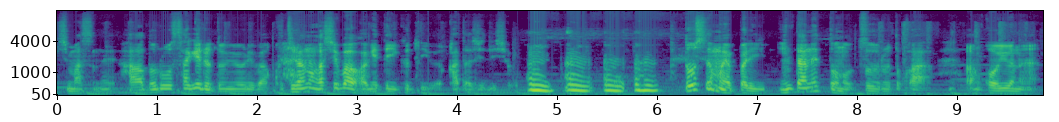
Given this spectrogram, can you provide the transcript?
しますね。ハードルを下げるというよりは、こちらの足場を上げていくっていう形でしょう。うん、うん、うん、うん。どうしてもやっぱりインターネットのツールとか、あのこういうような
